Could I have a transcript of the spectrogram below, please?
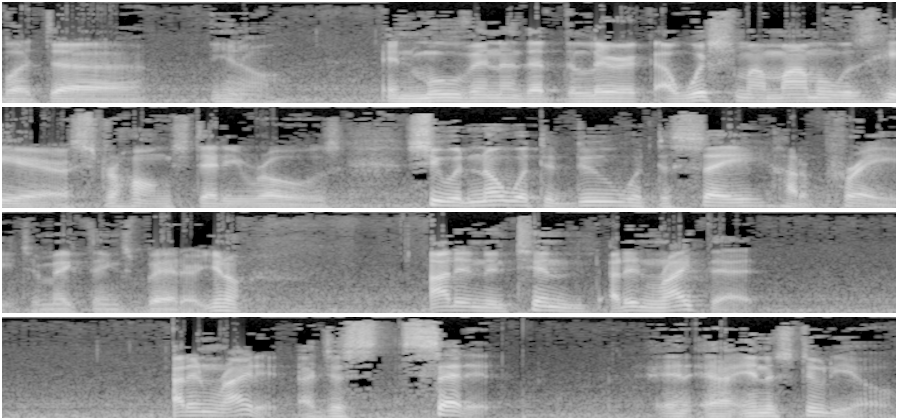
but uh, you know, in moving and that the lyric, I wish my mama was here, a strong, steady rose. She would know what to do, what to say, how to pray to make things better. You know, I didn't intend, I didn't write that. I didn't write it. I just said it in, uh, in the studio,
